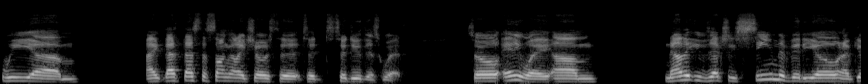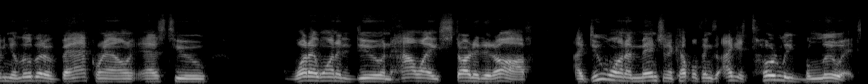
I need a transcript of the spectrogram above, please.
we um, I that, that's the song that I chose to to to do this with. So anyway, um, now that you've actually seen the video and I've given you a little bit of background as to what I wanted to do and how I started it off, I do want to mention a couple things. I just totally blew it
